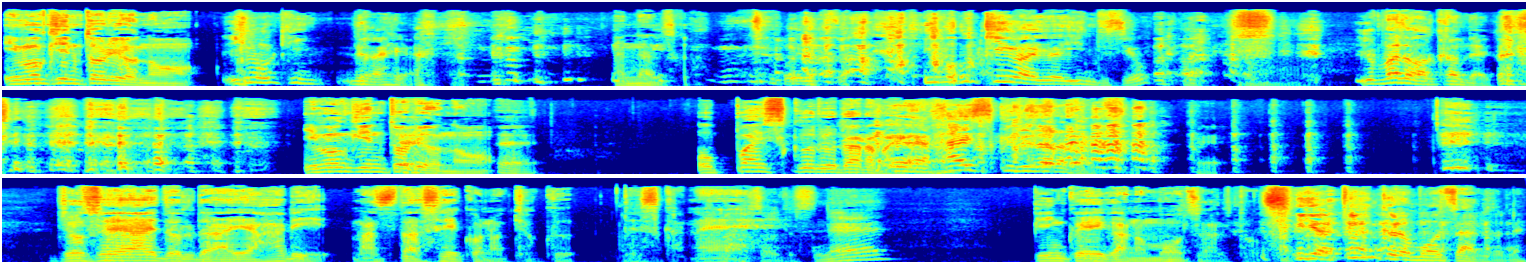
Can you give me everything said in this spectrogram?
芋筋トリオの、芋筋、だから、え何ですか？芋筋はいいんですよ。いや、まだわかんないから。芋筋トリオの、えおっぱいスクールララバイ。ハイスクールならばです。え女性アイドルではやはり松田聖子の曲ですかえね。そうですね。ピンク映画のモーツァルト。いや、ピンクのモーツァルトね。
